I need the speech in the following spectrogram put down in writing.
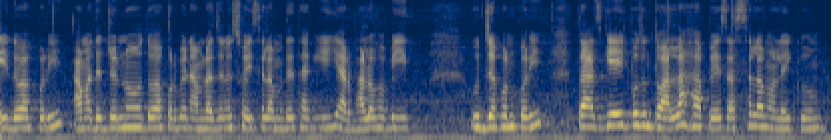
এই দোয়া করি। আমাদের জন্য দোয়া করবেন। আমরা যেন সই সালামতে থাকি আর ভালোভাবে ঈদ উদযাপন করি। তো আজকে এই পর্যন্ত আল্লাহ হাফেজ। আসসালামু আলাইকুম।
